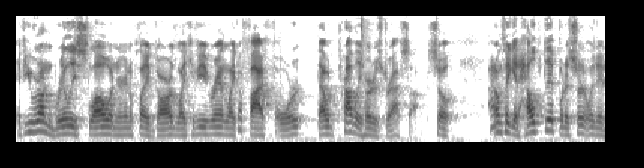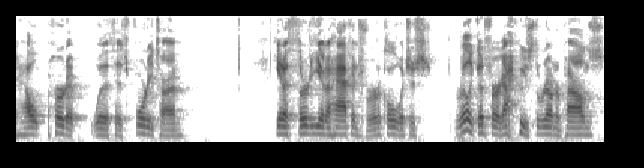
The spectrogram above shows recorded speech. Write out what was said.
if you run really slow and you're going to play a guard, like if you ran like a five four, that would probably hurt his draft stock. So I don't think it helped it, but it certainly didn't help hurt it with his 40 time. He had a 30 and a half inch vertical, which is really good for a guy who's 300 pounds.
